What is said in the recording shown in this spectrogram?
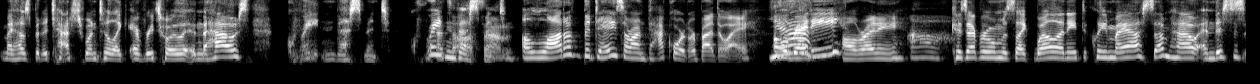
my husband attached one to like every toilet in the house. Great investment. Great That's investment. awesome. A lot of bidets are on back order, by the way. already. Already. Oh, Because everyone was like, well, I need to clean my ass somehow. And this is,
